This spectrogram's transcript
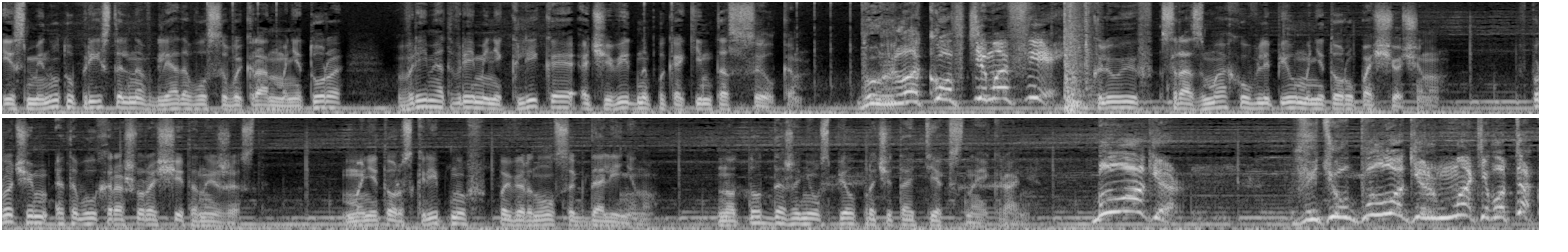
и с минуту пристально вглядывался в экран монитора, время от времени кликая, очевидно, по каким-то ссылкам. «Бурлаков Тимофей!» Клюев с размаху влепил монитору пощечину. Впрочем, это был хорошо рассчитанный жест. Монитор, скрипнув, повернулся к Долинину. Но тот даже не успел прочитать текст на экране. «Блогер! Видеоблогер, мать его, так!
